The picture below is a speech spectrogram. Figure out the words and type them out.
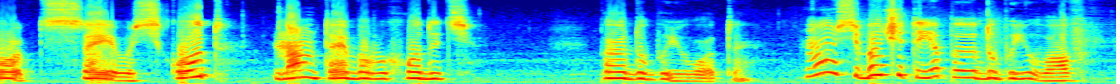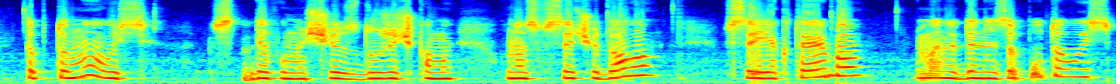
Оцей ось код нам треба виходить продублювати. Ну, ось, бачите, я передублював. Тобто ми ось дивимося, що з дужечками у нас все чудово, все як треба. Ми ніде не запутались.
